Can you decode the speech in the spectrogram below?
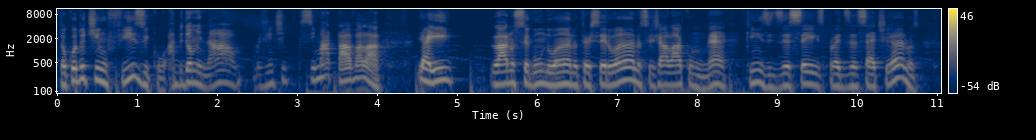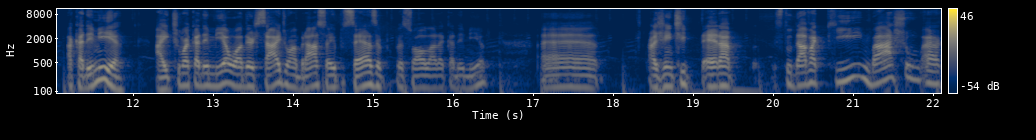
Então, quando tinha um físico, abdominal, a gente se matava lá. E aí, lá no segundo ano, terceiro ano, você já lá com né, 15, 16 para 17 anos, academia. Aí tinha uma academia, o Other Side, um abraço aí pro César, pro pessoal lá da academia. É, a gente era estudava aqui embaixo, a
